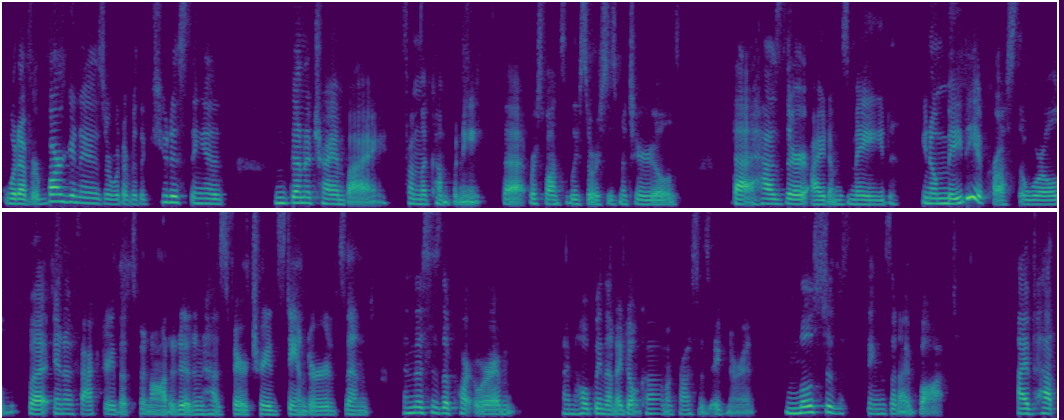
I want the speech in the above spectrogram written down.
whatever bargain is or whatever the cutest thing is, I'm going to try and buy from the company that responsibly sources materials that has their items made, you know, maybe across the world, but in a factory that's been audited and has fair trade standards. And and this is the part where I'm I'm hoping that I don't come across as ignorant. Most of the things that I bought, I've had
